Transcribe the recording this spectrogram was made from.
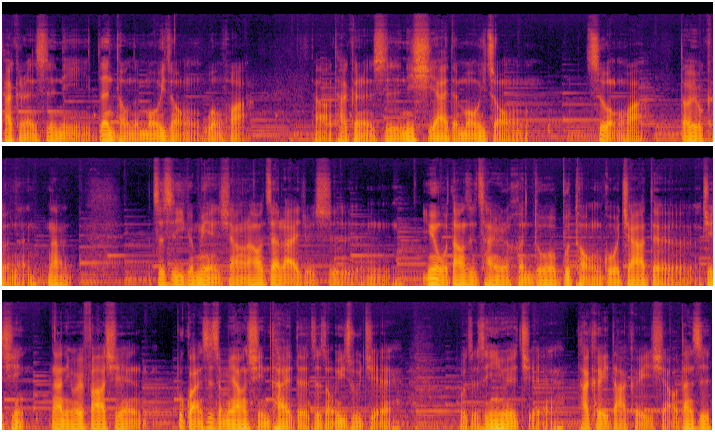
它可能是你认同的某一种文化啊，它可能是你喜爱的某一种次文化都有可能。那这是一个面向，然后再来就是，嗯，因为我当时参与了很多不同国家的节庆，那你会发现，不管是怎么样形态的这种艺术节或者是音乐节，它可以大可以小，但是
